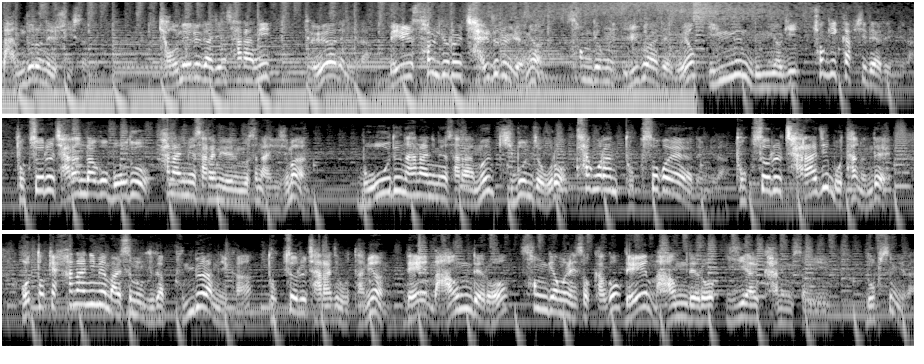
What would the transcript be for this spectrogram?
만들어낼 수 있어야 됩니다. 견해를 가진 사람이 되어야 됩니다. 매일 설교를 잘 들으려면 성경을 읽어야 되고요. 읽는 능력이 초기값이 돼야 됩니다. 독서를 잘한다고 모두 하나님의 사람이 되는 것은 아니지만 모든 하나님의 사람은 기본적으로 탁월한 독서가여야 됩니다. 독서를 잘하지 못하는데 어떻게 하나님의 말씀을 우리가 분별합니까? 독서를 잘하지 못하면 내 마음대로 성경을 해석하고 내 마음대로 이해할 가능성이 높습니다.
